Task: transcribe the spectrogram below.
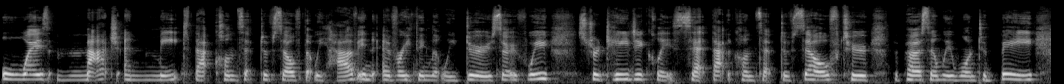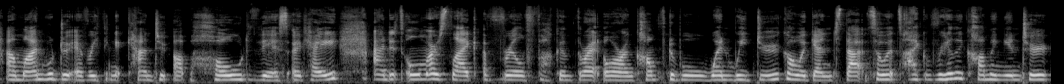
always match and meet that concept of self that we have in everything that we do. So if we strategically set that concept of self to the person we want to be, our mind will do everything it can to uphold this, okay? And it's almost like a real fucking threat or uncomfortable when we do go against that. So it's like really coming into,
